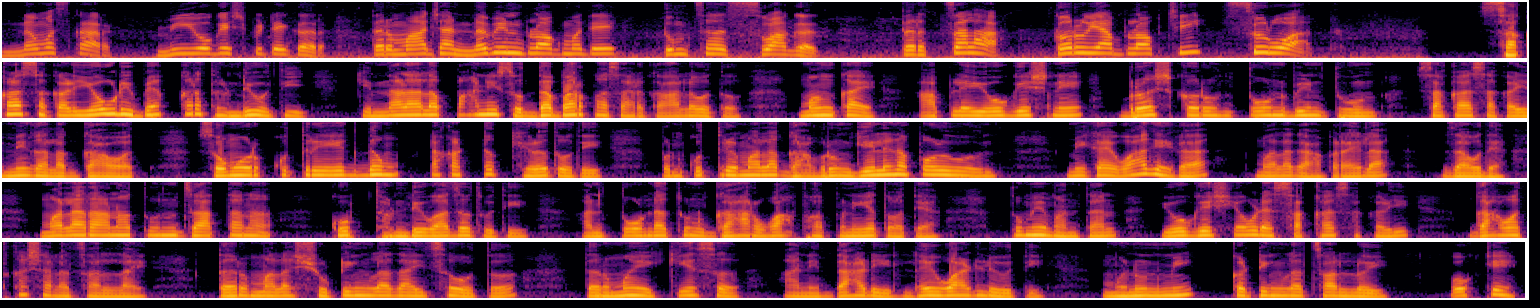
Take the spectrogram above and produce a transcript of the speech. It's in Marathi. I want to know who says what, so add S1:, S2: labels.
S1: नमस्कार मी योगेश पिटेकर. तर माझ्या नवीन ब्लॉगमध्ये तुमचं स्वागत. तर चला करू या ब्लॉगची सुरुवात. सकाळ सकाळी एवढी बेकार थंडी होती की नळाला पाणीसुद्धा बर्फासारखं आलं होतं. मग काय आपल्या योगेशने ब्रश करून तोंड बिंड धुवून सकाळ सकाळी निघाला गावात. समोर कुत्रे एकदम टकाटक खेळत होते पण कुत्रे मला घाबरून गेले ना पळवून मी काय वाघ आहे का? मला घाबरायला? जाऊ द्या. मला रानातून जाताना खूप थंडी वाजत होती आणि तोंडातून गार वाफा पण येत होत्या. तुम्ही म्हणता योगेश एवढ्या सकाळ सकाळी गावात कशाला चाललाय? तर मला शूटिंगला जायचं होतं. तर मै केस आणि दाढी लय वाढली होती. म्हणून मी कटिंगला चाललोय. ओके?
